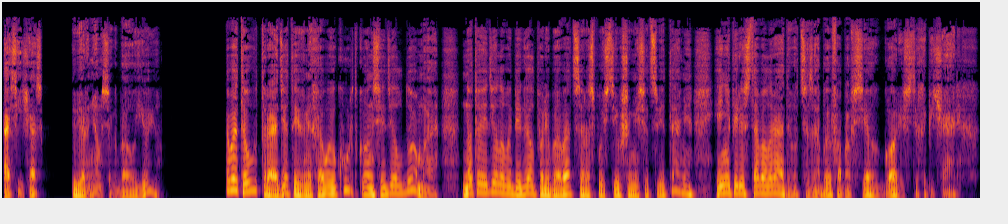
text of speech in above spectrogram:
А сейчас вернемся к Баоюю. В это утро, одетый в меховую куртку, он сидел дома, но то и дело выбегал полюбоваться распустившимися цветами и не переставал радоваться, забыв обо всех горестях и печалях.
